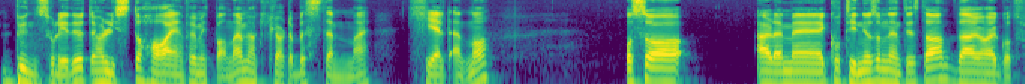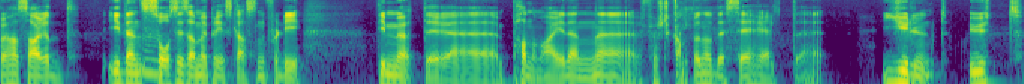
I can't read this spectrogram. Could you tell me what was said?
bunnsolide ut. Jeg har lyst til å ha en fra midtbane, men jeg har ikke klart å bestemme meg helt ennå. Og så er det med Coutinho, som nevnte i stad. Der har jeg gått for Hazard i den så å si samme prisklassen, fordi de møter eh, Panama i den eh, første kampen, og det ser helt eh, gyllent ut.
